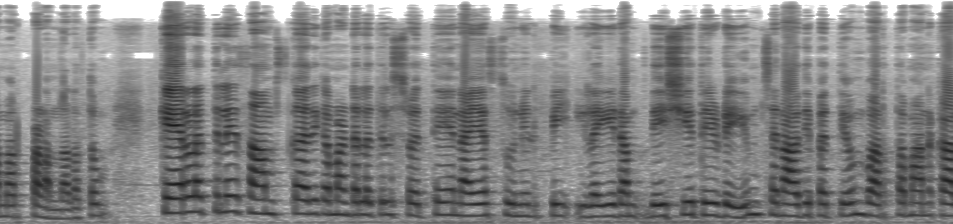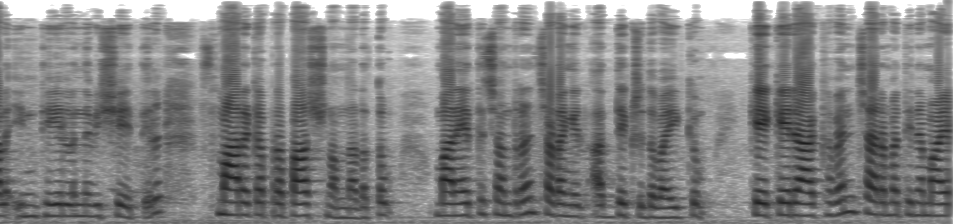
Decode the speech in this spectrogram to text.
സമർപ്പണം നടത്തും. കേരളത്തിലെ സാംസ്കാരിക മണ്ഡലത്തിൽ ശ്രദ്ധേയനായ സുനിൽ പി ഇളയിടം ദേശീയതയുടെയും ജനാധിപത്യവും വർത്തമാനകാല ഇന്ത്യയിൽ എന്ന വിഷയത്തിൽ സ്മാരക പ്രഭാഷണം നടത്തും. മനയത്ത് ചന്ദ്രൻ ചടങ്ങിൽ അധ്യക്ഷത വഹിക്കും. കെ കെ രാഘവൻ ചരമദിനമായ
